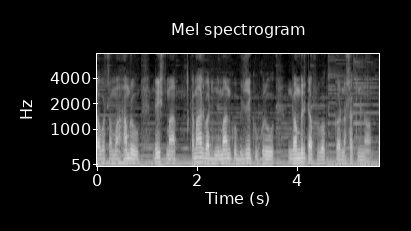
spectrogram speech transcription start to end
तबसम्म हाम्रो देशमा समाजवादी निर्माणको विजयको कुरो गम्भीरतापूर्वक गर्न सकिन्न।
